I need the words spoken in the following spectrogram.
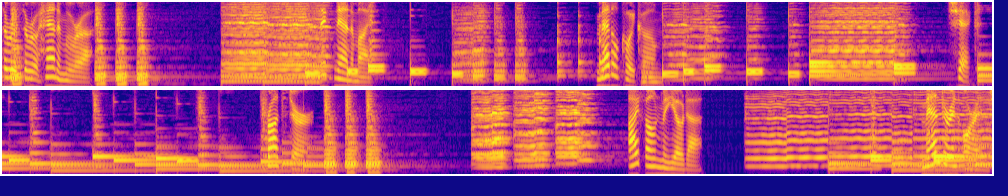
Thurutharu Hanamura. Zignanamai. Metal Koikum. Chick. Fraudster. iPhone Mayota. Mandarin Orange.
